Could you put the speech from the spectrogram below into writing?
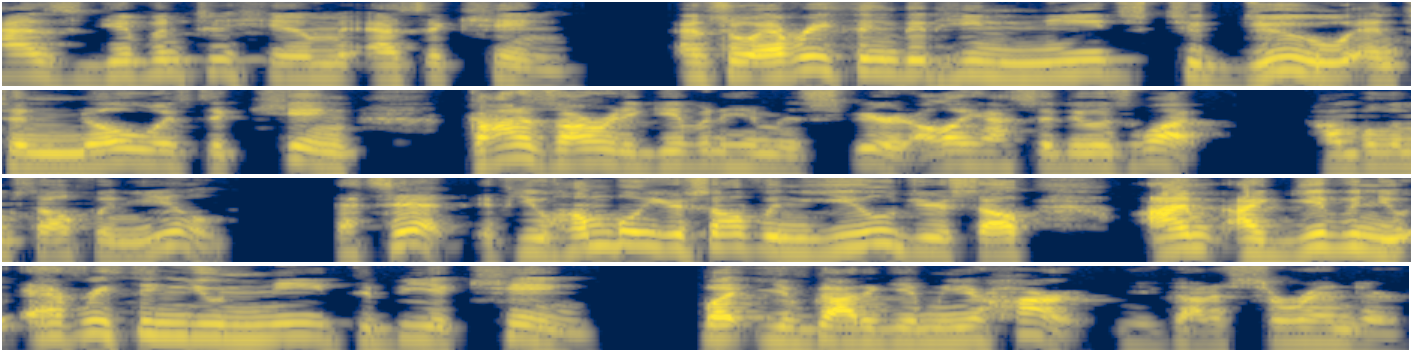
has given to him as a king. And so everything that he needs to do and to know as the king, God has already given him his spirit. All he has to do is what? Humble himself and yield. That's it. If you humble yourself and yield yourself, I'm I've given you everything you need to be a king, but you've got to give me your heart. You've got to surrender.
